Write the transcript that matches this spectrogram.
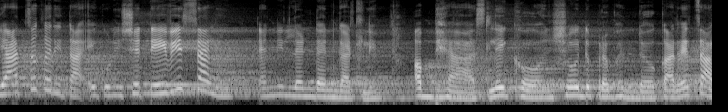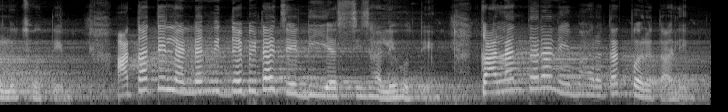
याचकरिता एकोणीसशे तेवीस साली त्यांनी लंडन गाठले. अभ्यास लेखन शोधप्रबंध कार्य चालूच होते. आता ते लंडन विद्यापीठाचे डी एस सी झाले होते. कालांतराने भारतात परत आले.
